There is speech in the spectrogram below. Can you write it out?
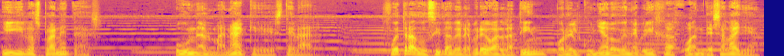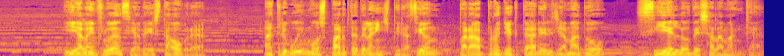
y los planetas. Un almanaque estelar. Fue traducida del hebreo al latín por el cuñado de Nebrija Juan de Salaya. Y a la influencia de esta obra atribuimos parte de la inspiración para proyectar el llamado Cielo de Salamanca.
